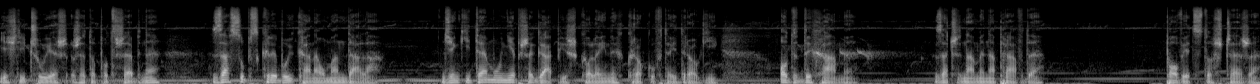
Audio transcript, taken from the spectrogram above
jeśli czujesz, że to potrzebne, zasubskrybuj kanał Mandala. Dzięki temu nie przegapisz kolejnych kroków tej drogi. Oddychamy. Zaczynamy naprawdę. Powiedz to szczerze.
